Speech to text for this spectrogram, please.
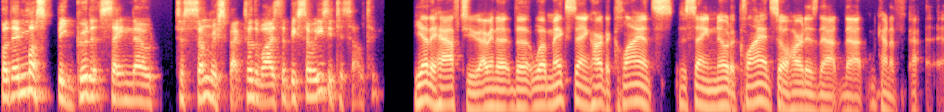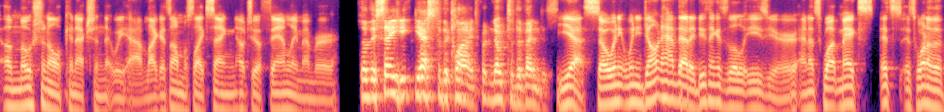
but they must be good at saying no to some respect. Otherwise, they'd be so easy to sell to. Yeah, they have to. I mean, the the what makes saying hard to clients, saying no to clients so hard is that that kind of uh, emotional connection that we have. Like it's almost like saying no to a family member. So they say yes to the clients, but no to the vendors. Yes. So when you, when you don't have that, I do think it's a little easier, and it's what makes it's it's one of the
